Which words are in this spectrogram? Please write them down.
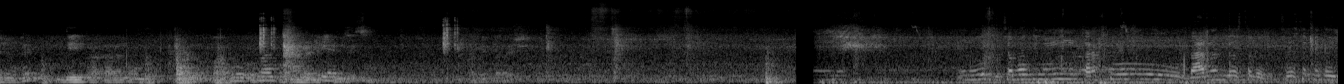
పడుతుంది ఉంటే దీని ప్రకారంగా వాళ్ళు హండ్రెడ్ చేస్తాం నేను చపాతీని కరెక్ట్ దాని మీద చేస్తలేదు చేస్తే పెద్ద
